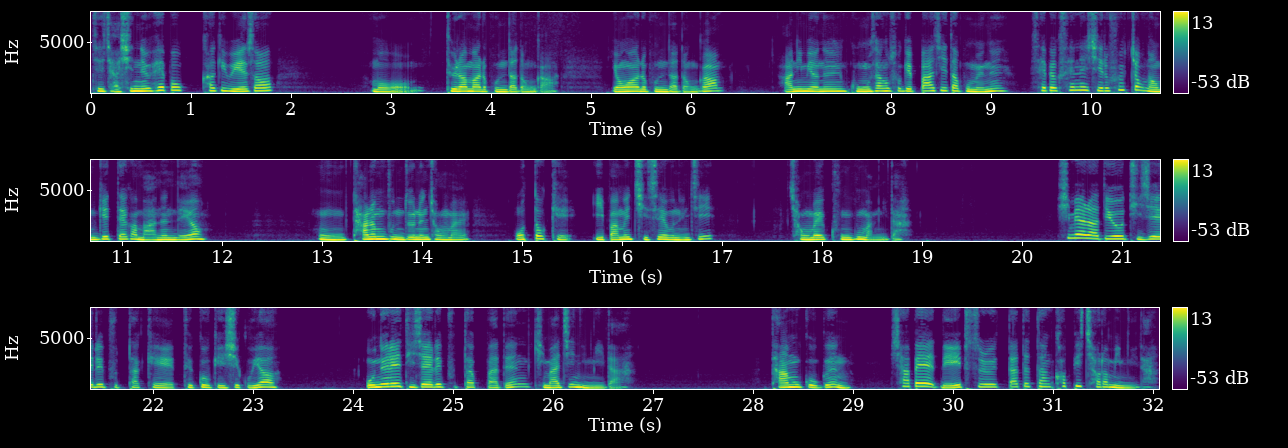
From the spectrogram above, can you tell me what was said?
제 자신을 회복하기 위해서 뭐 드라마를 본다던가 영화를 본다던가 아니면은 공상 속에 빠지다 보면은 새벽 3, 4시를 훌쩍 넘길 때가 많은데요. 음, 다른 분들은 정말 어떻게 이 밤을 지새우는지 정말 궁금합니다. 심야 라디오 DJ를 부탁해 듣고 계시고요. 오늘의 DJ를 부탁받은 김아진입니다. 다음 곡은 샵의 내 입술 따뜻한 커피처럼입니다.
